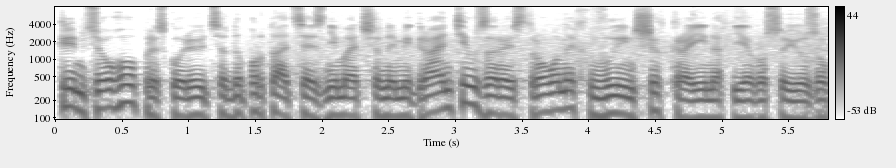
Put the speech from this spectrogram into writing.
Крім цього, прискорюється депортація з Німеччини мігрантів, зареєстрованих в інших країнах Євросоюзу.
